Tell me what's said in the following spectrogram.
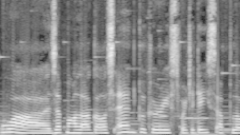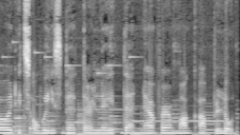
What's up mga lagals and cookeries? For today's upload it's always better late than never mag-upload.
